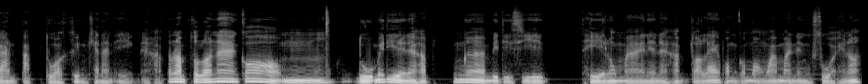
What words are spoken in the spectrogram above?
การปรับตัวขึ้นแค่นั้นเองนะครับสำหรับโซลาร่าก็ดูไม่ดีเลยนะครับ เมื่อ BTC เทลงมาเนี่ยนะครับ ตอนแรกผมก็มองว่ามันยังสวยเนาะ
